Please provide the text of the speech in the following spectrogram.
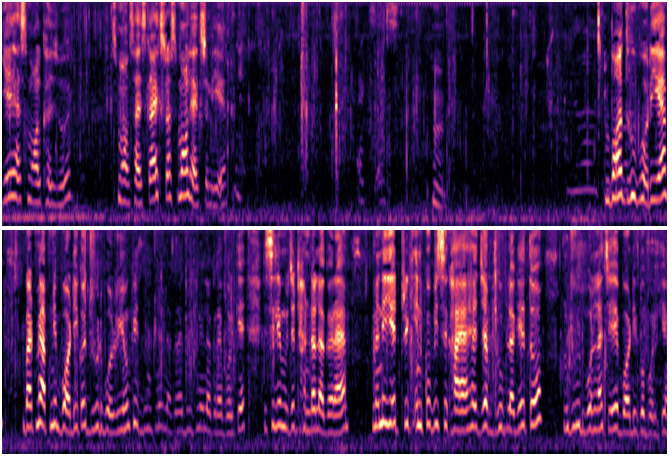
ये है स्मॉल खजूर। स्मॉल साइज़ का एक्स्ट्रा स्मॉल है एक्चुअली ये। हम्म बहुत धूप हो रही है बट मैं अपनी बॉडी को झूठ बोल रही हूँ कि धूप नहीं लग रहा है, धूप नहीं लग रहा है बोल के। इसीलिए मुझे ठंडा लग रहा है। मैंने ये ट्रिक इनको भी सिखाया है, जब धूप लगे तो झूठ बोलना चाहिए बॉडी को बोल के।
